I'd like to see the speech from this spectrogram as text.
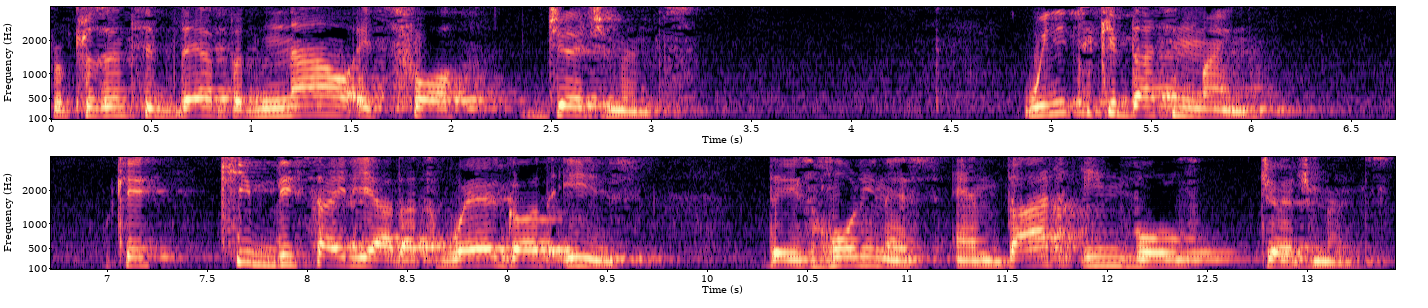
represented there, but now it's for judgment. We need to keep that in mind. Okay? Keep this idea that where God is, there is holiness, and that involves judgment.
